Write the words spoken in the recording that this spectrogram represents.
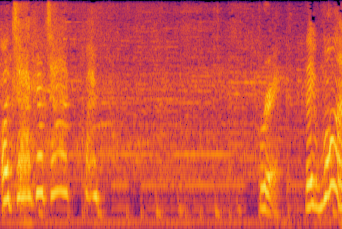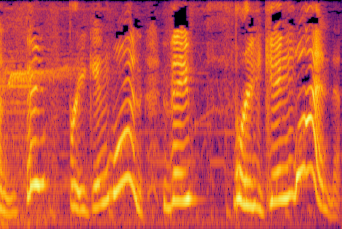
Attack, attack! My... Brick. They won. They freaking won. They freaking won.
